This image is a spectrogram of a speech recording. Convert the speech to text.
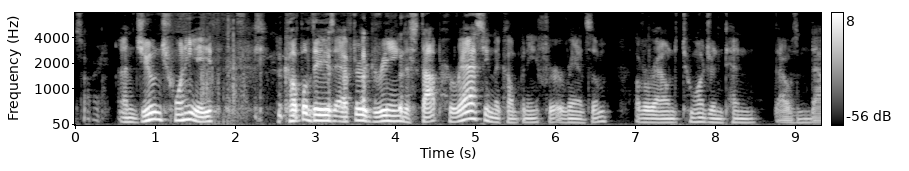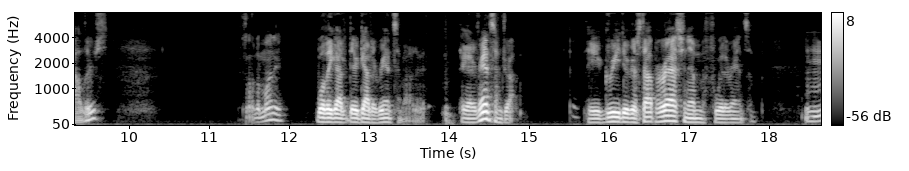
Sorry. On June 28th, a couple days after agreeing to stop harassing the company for a ransom of around $210,000. It's a lot of money. Well, they got they got a ransom out of it. They got a ransom drop. They agreed they're going to stop harassing them for the ransom. Hmm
